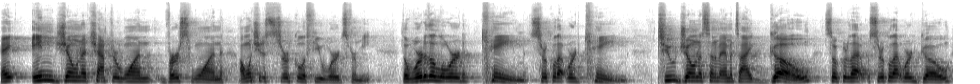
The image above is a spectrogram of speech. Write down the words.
Okay, in Jonah chapter 1, verse 1, I want you to circle a few words for me. The word of the Lord came, circle that word came to Jonah, son of Amittai, go, circle that, circle that word go,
